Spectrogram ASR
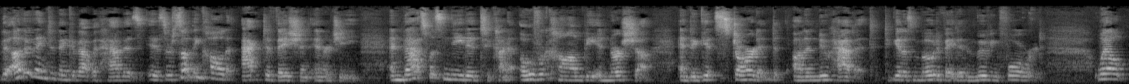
The other thing to think about with habits is there's something called activation energy, and that's what's needed to kind of overcome the inertia and to get started on a new habit, to get us motivated and moving forward. Well,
